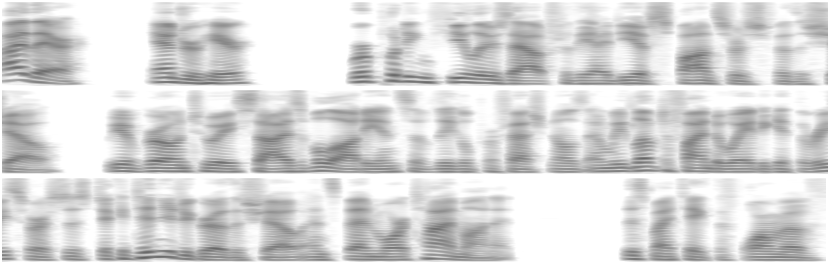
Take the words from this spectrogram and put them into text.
Hi there, Andrew here. We're putting feelers out for the idea of sponsors for the show. We have grown to a sizable audience of legal professionals, and we'd love to find a way to get the resources to continue to grow the show and spend more time on it. This might take the form of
